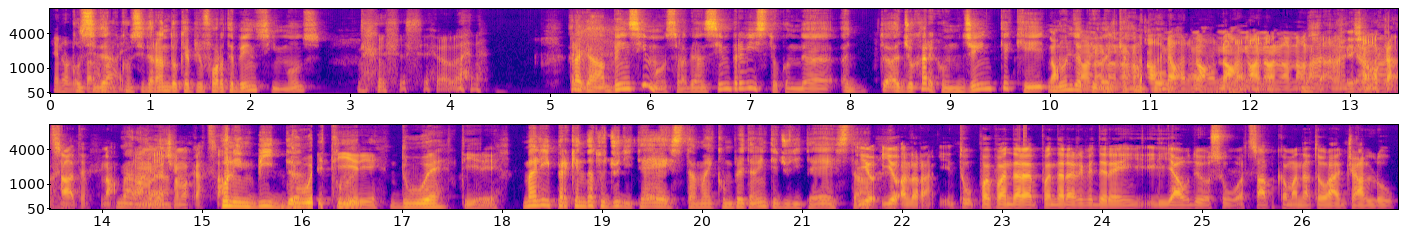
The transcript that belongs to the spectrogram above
E non lo Consider- considerando che è più forte Ben Simmons, sì, vabbè. Raga, Ben Simmons l'abbiamo sempre visto con, eh, a, a giocare con gente che No, non gli no, apriva no, il no, campo. no, no, No, no, no, no, no, raga, diciamo ma- cazzate. No, no, diciamo cazzate. Con Embiid. Due come- tiri, due tiri. Ma lì perché è andato giù di testa, ma è completamente giù di testa. Io, io, allora, tu puoi, puoi andare, puoi andare a rivedere gli audio su WhatsApp che ho mandato a Giallo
